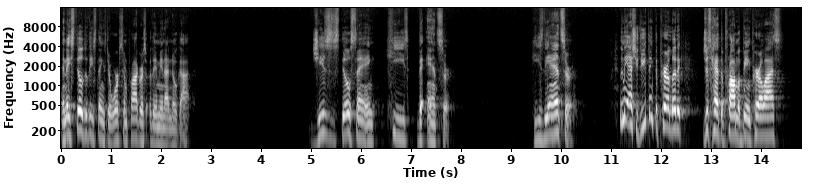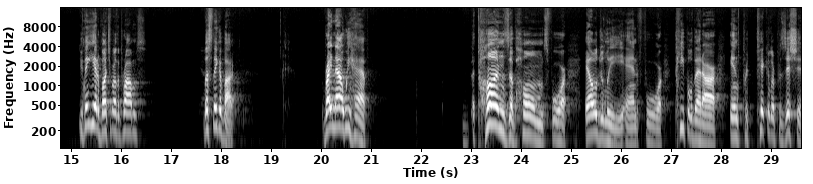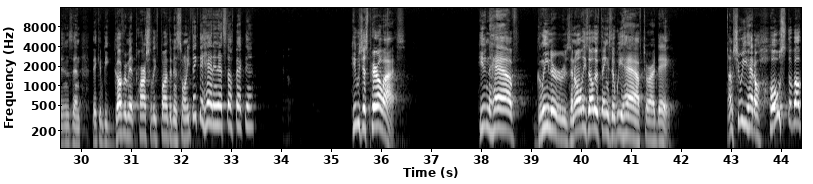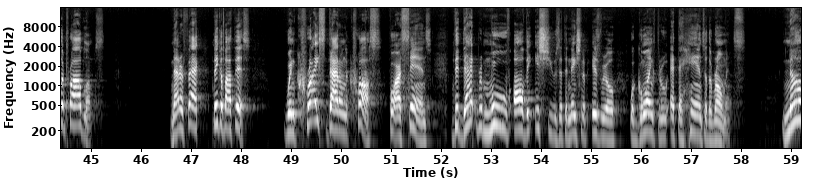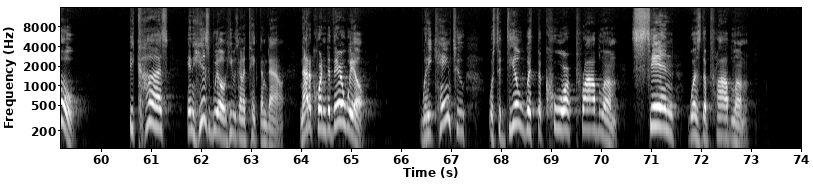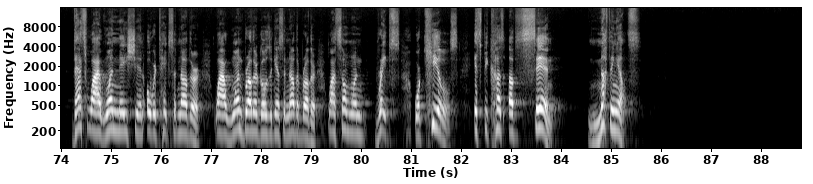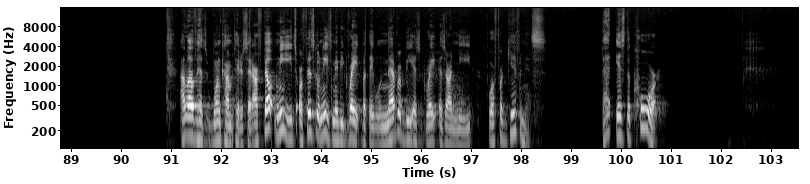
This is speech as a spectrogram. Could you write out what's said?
and they still do these things, they're works in progress, or they may not know God. Jesus is still saying he's the answer. He's the answer. Let me ask you do you think the paralytic just had the problem of being paralyzed? You think he had a bunch of other problems? Let's think about it. Right now, we have tons of homes for elderly and for people that are in particular positions, and they can be government partially funded and so on. You think they had any of that stuff back then? He was just paralyzed. He didn't have gleaners and all these other things that we have to our day. I'm sure he had a host of other problems. Matter of fact, think about this. When Christ died on the cross for our sins, did that remove all the issues that the nation of Israel were going through at the hands of the Romans? No, because in his will, he was going to take them down, not according to their will. What he came to was to deal with the core problem. Sin was the problem. That's why one nation overtakes another, why one brother goes against another brother, why someone rapes or kills. It's because of sin, nothing else. I love, as one commentator said, our felt needs or physical needs may be great, but they will never be as great as our need for forgiveness. That is the core.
